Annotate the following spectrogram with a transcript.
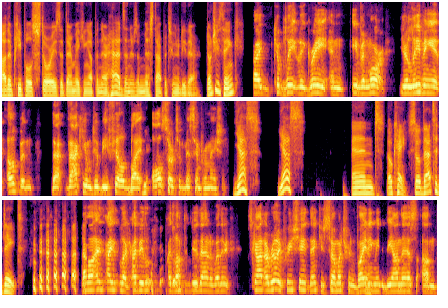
other people's stories that they're making up in their heads. And there's a missed opportunity there. Don't you think? I completely agree. And even more, you're leaving it open that vacuum to be filled by all sorts of misinformation. Yes. Yes. And okay, so that's a date. no, I, I look, I'd be, I'd love to do that. And whether Scott, I really appreciate. Thank you so much for inviting yeah. me to be on this. I'm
